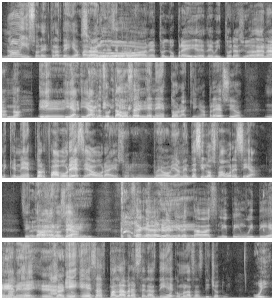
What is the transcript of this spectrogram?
no hizo la estrategia para Saludos a Néstor Duprey desde Victoria Ciudadana. No, y, Eh, y ha- eh, y ha resultado ser que Néstor, a quien aprecio, que Néstor favorece ahora eso. Pues obviamente si los favorecía. Si Pues estaba, o sea, O sea que Daniel estaba sleeping with the enemy. Enemy. eh, exacto. eh, esas palabras se las dije como las has dicho tú. Uy,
